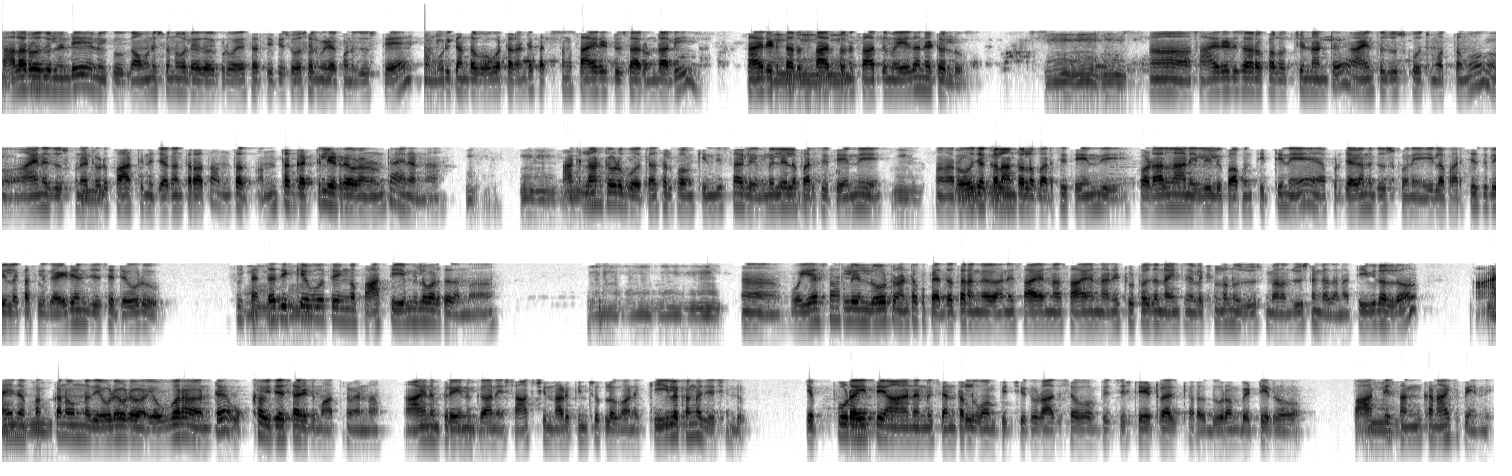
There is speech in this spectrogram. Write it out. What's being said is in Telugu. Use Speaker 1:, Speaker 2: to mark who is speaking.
Speaker 1: చాలా రోజుల నుండి నీకు గమనిస్తున్నావో లేదో ఇప్పుడు వైఎస్ఆర్సీపీ సోషల్ మీడియా కొన్ని చూస్తే మురికంతా పోగొట్టాలంటే ఖచ్చితంగా సాయిరెడ్డి సార్ ఉండాలి. సాయిరెడ్డి సార్ సార్తోనే సాధ్యమయ్యేది అనేటోళ్ళు. సాయిరెడ్డి సార్ ఒకవేళ వచ్చిండంటే ఆయనతో చూసుకోవచ్చు మొత్తము. ఆయనే చూసుకునేటోడు. పార్టీని జగన్ తర్వాత అంత అంత గట్టి లీడర్ ఎవరైనా ఉంటే ఆయన అన్న అట్లాంటోడు పోతే అసలు పాపం కింది స్థాయిలో ఎమ్మెల్యేల పరిస్థితి ఏంది? మన రోజెక్క లాంటి వాళ్ళ పరిస్థితి ఏంది? కొడాలి నాని ఇల్లు పాపం తిట్టినే అప్పుడు జగన్ చూసుకొని వీళ్ళ పరిస్థితులు వీళ్ళకి అసలు గైడెన్స్ చేసేటెవడు అసలు పెద్ద దిక్కే పోతే ఇంకా పార్టీ ఏం నిలబడుతుంది అన్న వైఎస్ఆర్ లేని లోటు అంటే ఒక పెద్ద తరంగా కానీ సాయన్న సాయన్న అని టూ థౌజండ్ నైన్టీన్ ఎలక్షన్లో నువ్వు చూసి మనం చూసినాం కదా నా టీవీలలో ఆయన పక్కన ఉన్నది ఎవడెవడు ఎవరు అంటే ఒక్క విజయసాయిరెడ్డి మాత్రమే అన్న ఆయన బ్రెయిన్ కానీ సాక్షిని నడిపించుట్లో కానీ కీలకంగా చేసిండు. ఎప్పుడైతే ఆయనను సెంట్రల్కు పంపించిర్రు రాజ్యసభ పంపించి స్టేట్ రాజకీయాలకు దూరం పెట్టిర్రో పార్టీ సంకనాకిపోయింది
